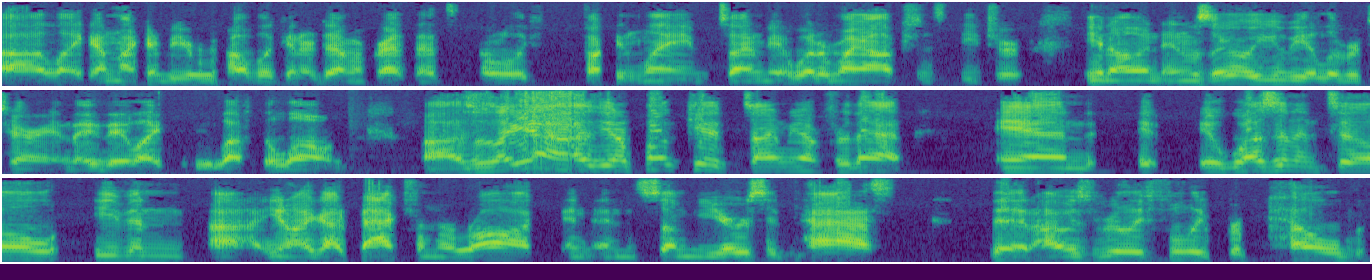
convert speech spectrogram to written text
Uh, like I'm not going to be a Republican or Democrat. That's totally fucking lame. Sign me. Up. What are my options, teacher? You know, and, and it was like, oh, you can be a libertarian. They they like to be left alone. Uh, so I was like, yeah, you know, punk kid, sign me up for that. And it, it wasn't until even, uh, you know, I got back from Iraq and, and some years had passed that I was really fully propelled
